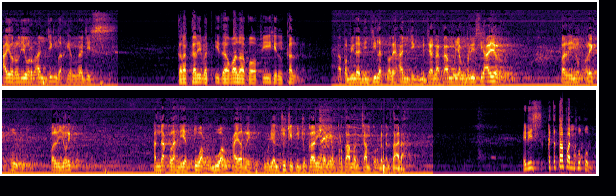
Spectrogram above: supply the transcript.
air liur anjinglah yang najis. Karena kalimat idza walagha fihi al apabila dijilat oleh anjing bejana kamu yang berisi air falyuhrikhu falyurikhu. Hendaklah dia tuang buang air itu. Kemudian cuci tujuh kali dan yang pertama dicampur dengan tanah. Ini ketetapan hukum.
